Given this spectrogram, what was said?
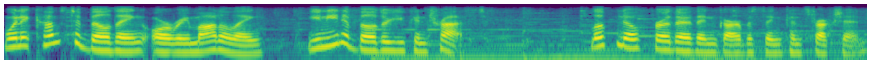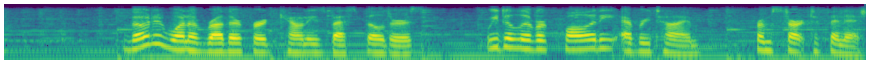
When it comes to building or remodeling, you need a builder you can trust. Look no further than Garbison Construction. Voted one of Rutherford County's best builders, we deliver quality every time, from start to finish.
